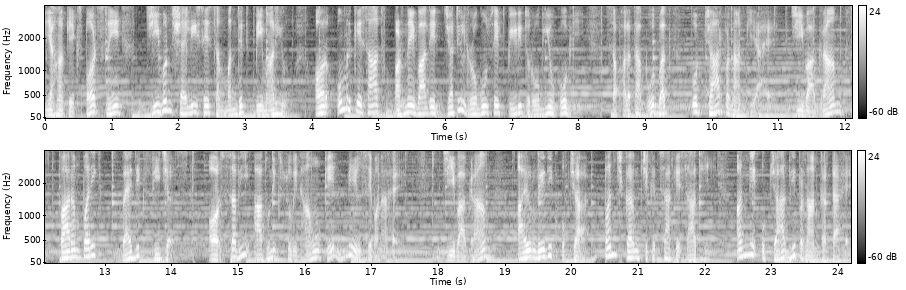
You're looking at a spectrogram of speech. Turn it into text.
यहाँ के एक्सपर्ट्स ने जीवन शैली से संबंधित बीमारियों और उम्र के साथ बढ़ने वाले जटिल रोगों से पीड़ित रोगियों को भी सफलतापूर्वक उपचार प्रदान किया है। जीवाग्राम, पारंपरिक वैदिक फीचर्स और सभी आधुनिक सुविधाओं के मेल से बना है। जीवाग्राम, आयुर्वेदिक उपचार, पंचकर्म चिकित्सा के साथ ही अन्य उपचार भी प्रदान करता है,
